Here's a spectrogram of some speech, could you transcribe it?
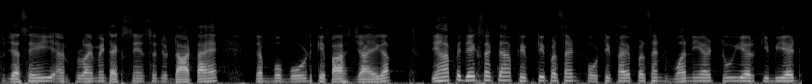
तो जैसे ही एम्प्लॉयमेंट एक्सचेंज से जो डाटा है, जब वो बोर्ड के पास जाएगा तो यहाँ पे देख सकते हैं आप 50 percent forty five percent one year two year की बी एड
